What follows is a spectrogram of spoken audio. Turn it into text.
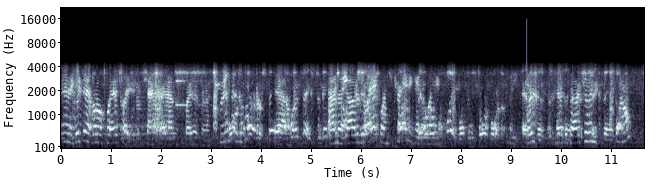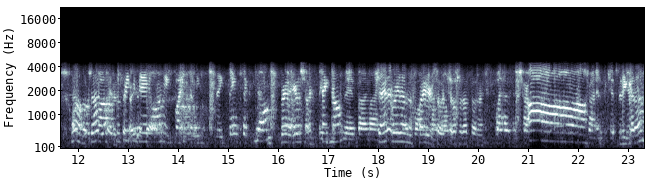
Anna, get that little flashlight, you shine right on the spider for us. Work Yeah. about what it takes to be. On the dog's black one's training it. They don't away. know what's in store for them. Where's- the dog. No? No, the dog uh, The freaking day long, they fight, so we, they, think six No. Very good, shine. Think no? Shine it right on the spider so it shows it up on her. My husband Charles. oh, ah. Did he get him?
